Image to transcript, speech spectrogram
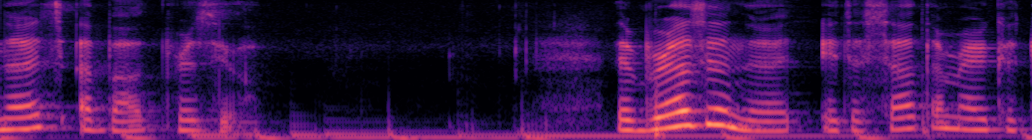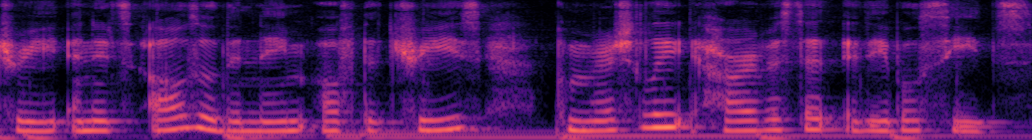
Nuts about Brazil. The Brazil nut is a South American tree and it's also the name of the tree's commercially harvested edible seeds.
